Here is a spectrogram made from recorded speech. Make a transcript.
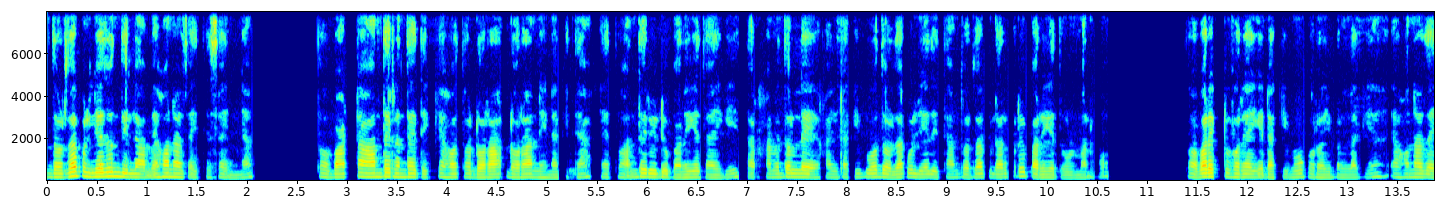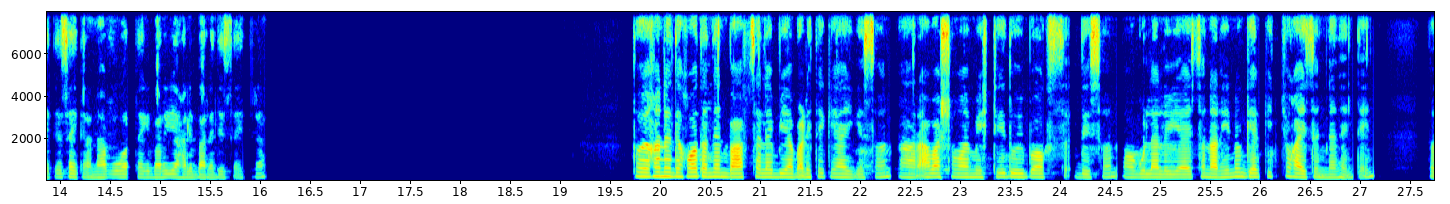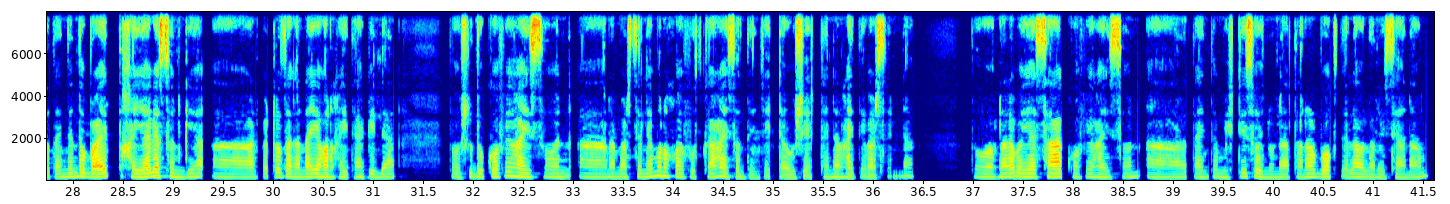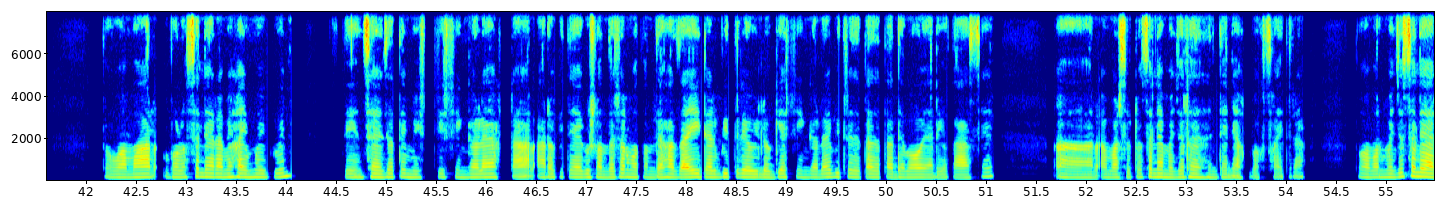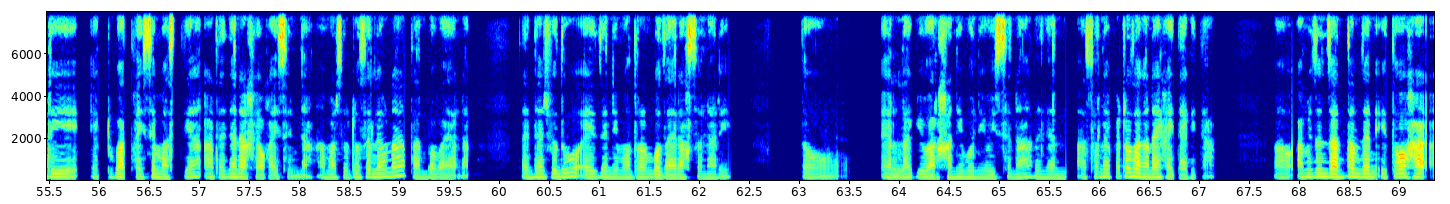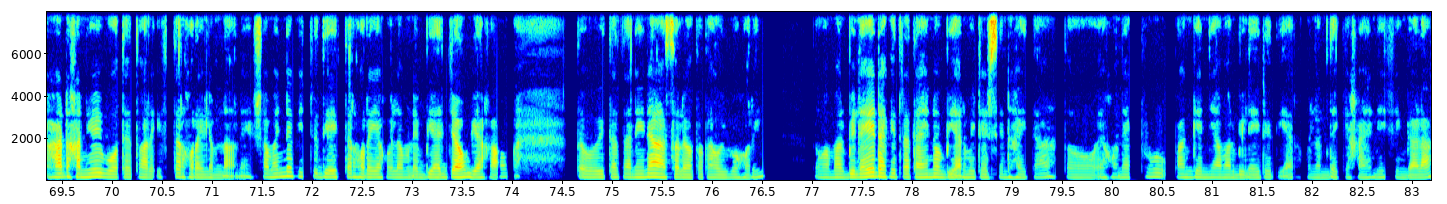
দরজা খুলিয়া যখন দিলাম এখন আর যাইতে চাই না তো বারটা আন্দাই আন্দাই দেখে হয়তো ডরা ডরা নেই না কিতা এত আন্দাই রইল বাড়িয়ে যায় গিয়ে তার খামে ধরলে খালি ডাকিব দরজা খুলিয়া দিতাম দরজা খোলার পরে বাড়িয়ে দৌড় মারবো তো আবার একটু পরে আগে ডাকিব ঘরাইবার লাগিয়া। এখন আর যাইতে চাইতরা না বউয়ার থেকে বাড়িয়ে খালি বাড়ি দিয়ে চাইতরা। তো এখানে দেখো তাদের বাপ ছেলে বিয়া বাড়ি থেকে আই গেছন, আর আবার সময় মিষ্টি দুই বক্স দিছন ওগুলা লইয়া আইসন আর হিনো গিয়ার কিচ্ছু খাইছেন না তাই তো তাই তো বাড়িত খাইয়া গেছন গিয়া, আর পেটর জায়গা নাই এখন খাই থাকিলা। তো শুধু কফি খাইছন, আর আমার ছেলে মনে হয় ফুচকা খাইছন, তিন চারটা শেষ তাই খাইতে পারছেন না। তো আপনারা ভাইয়া চাহ কফি খাইছন আর তাই তো মিষ্টি ছইনু না তানোর বক্স দিলা ওলা রয়েছে আনাম তো আমার বড় ছেলে আর আমি খাই মুই গুণ তিন যাতে মিষ্টি সিঙ্গাড়া একটা আরও কিতা এগো সন্দেশের মতন দেখা যায় এটার ভিতরে ওই লগিয়া সিঙ্গাড়ার ভিতরে যেটা যেটা দেওয়া হয় আর ওটা আছে আর আমার ছোটো ছেলে মেজর হেনতেন এক বক্স খাইতরা তো আমার মেজর ছেলে আর একটু ভাত খাইছে মাছ দিয়া আর তাই আর খেয়েও খাইছেন না আমার ছোটো ছেলেও না তার বাবাও না তাই শুধু এই যে নিমন্ত্রণ বজায় রাখছেন আর তো এর লাগিও আর খানি বনি হয়েছে না তাই আসলে পেটো জায়গা নাই খাইতা কিতা। আমি যেন জানতাম যেন এত হাট খানি হইব তো আর ইফতার হরাইলাম না মানে। সামান্য কিছু দিয়ে ইফতার হরাইয়া কইলাম মানে বিয়ার যাও গিয়া খাও। তো এটা জানি না আসলে অতটা হইব হরি তো আমার বিলাইয়ে ডাকিতরা তাই ন বিয়ার মিটের সিন খাইতা। তো এখন একটু পাঙ্গে নিয়ে আমার বিলাইরে দিয়ার কইলাম, দেখে খায়নি সিঙ্গাড়া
